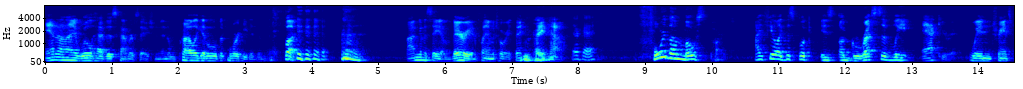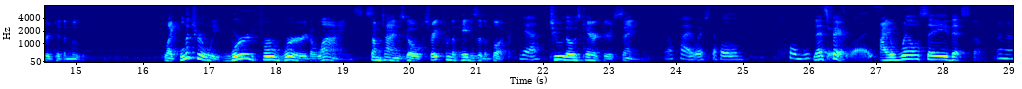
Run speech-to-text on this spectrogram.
Anna and I will have this conversation, and it'll probably get a little bit more heated than this. But I'm going to say a very inflammatory thing right now. Okay. For the most part, I feel like this book is aggressively accurate when transferred to the movie. Like, literally, word for word lines sometimes go straight from the pages of the book Yeah. to those characters saying them. Well, that's how I wish the whole whole movie That's series fair. was. I will say this, though. uh-huh.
